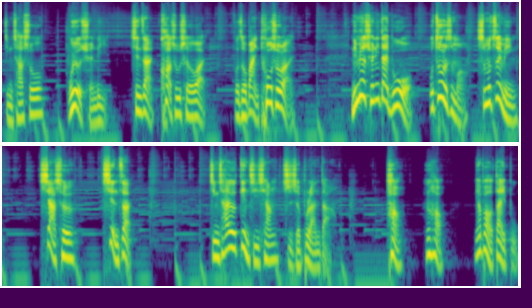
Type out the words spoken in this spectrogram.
警察说：“我有权利，现在跨出车外，否则我把你拖出来。你没有权利逮捕我，我做了什么？什么罪名？下车，现在！”警察用电击枪指着布兰达。好，很好。你要把我逮捕，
